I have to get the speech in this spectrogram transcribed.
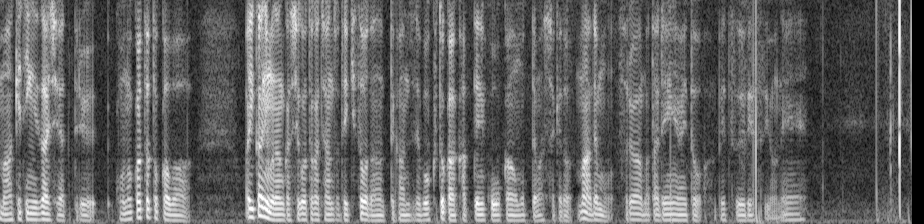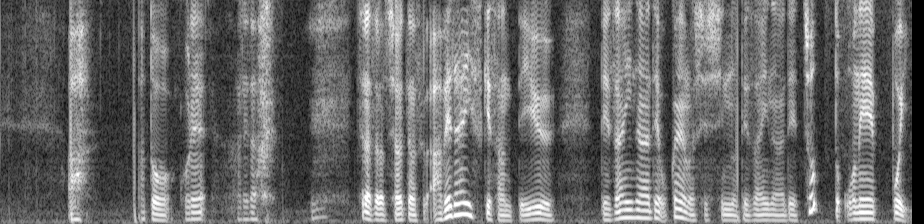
マーケティング会社やってるこの方とかはいかにもなんか仕事がちゃんとできそうだなって感じで僕とか勝手に好感を持ってましたけどまあでもそれはまた恋愛と別ですよね。ああとこれあれだ。つらつらと喋ってますけど阿部大輔さんっていうデザイナーで岡山出身のデザイナーでちょっとお姉っぽい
